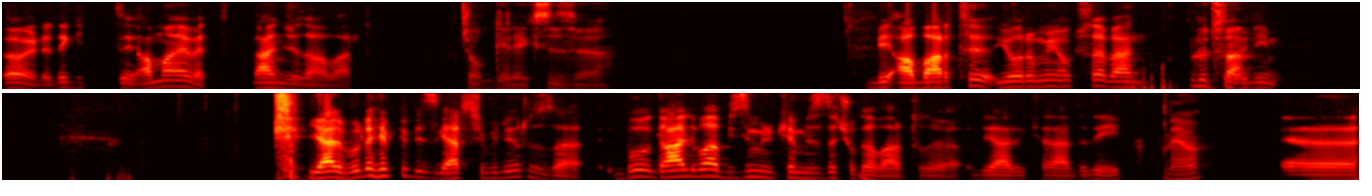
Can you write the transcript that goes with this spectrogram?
Öyle de gitti. Ama evet bence daha vardı. Çok gereksiz ya. Bir abartı yorumu yoksa ben Lütfen. söyleyeyim. Yani bunu hepimiz gerçi biliyoruz da bu galiba bizim ülkemizde çok abartılıyor. Diğer ülkelerde değil. Ne o? Ee,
